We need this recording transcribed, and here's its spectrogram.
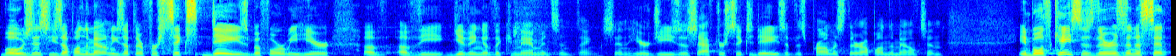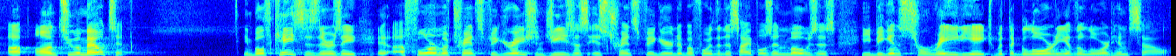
Moses, he's up on the mountain. He's up there for six days before we hear of, of the giving of the commandments and things. And here, Jesus, after six days of this promise, they're up on the mountain. In both cases, there is an ascent up onto a mountain. In both cases, there is a, a form of transfiguration. Jesus is transfigured before the disciples, and Moses, he begins to radiate with the glory of the Lord himself.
